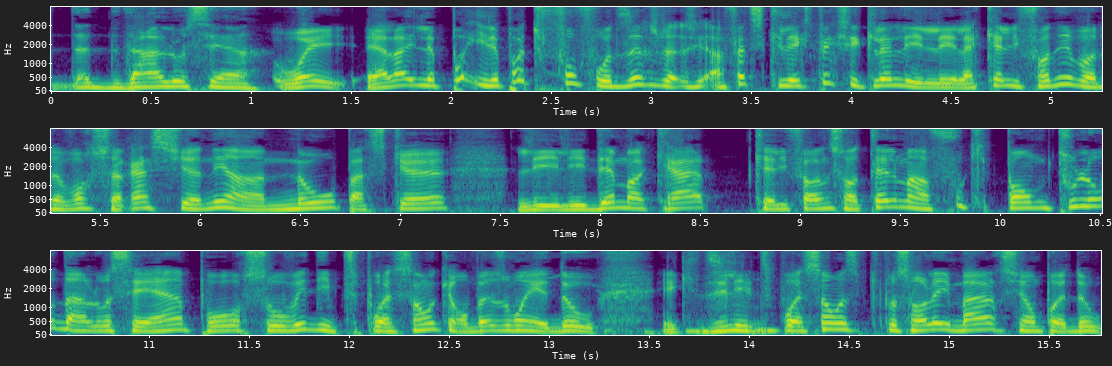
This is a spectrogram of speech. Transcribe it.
de- dans l'océan. Oui. Et alors, il n'est pas, il est pas tout faux, faut dire. En fait, ce qu'il explique, c'est que là, les- les- la Californie va devoir se rationner en eau parce que les, les démocrates californiens sont tellement fous qu'ils pompent tout l'eau dans l'océan pour sauver des petits poissons qui ont besoin d'eau. Et qui dit les petits poissons, ces petits poissons-là, ils meurent s'ils n'ont pas d'eau.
